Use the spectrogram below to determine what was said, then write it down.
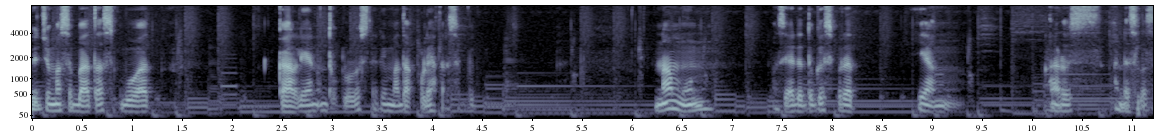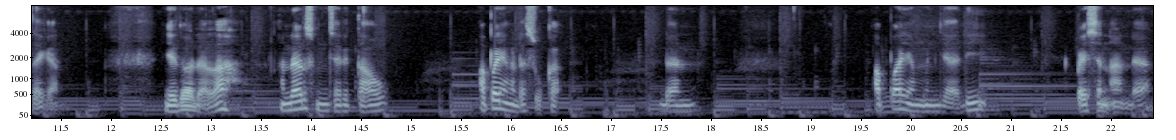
Itu cuma sebatas buat kalian untuk lulus dari mata kuliah tersebut. Namun, masih ada tugas berat yang harus Anda selesaikan. Yaitu adalah anda harus mencari tahu apa yang Anda suka dan apa yang menjadi passion Anda.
